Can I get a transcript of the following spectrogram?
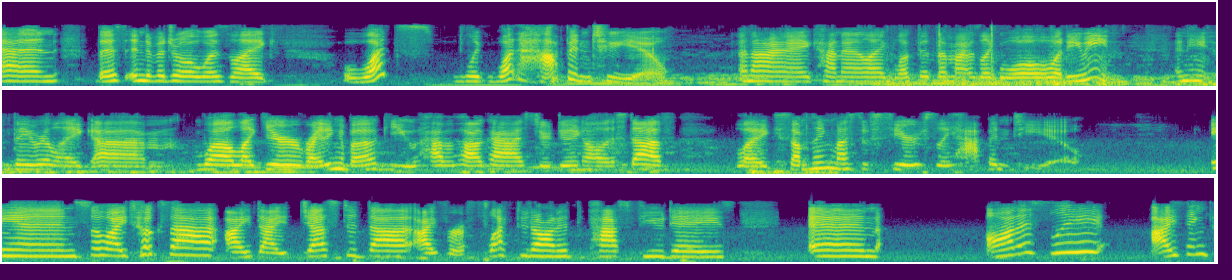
and this individual was like, "What's like what happened to you?" And I kind of like looked at them. I was like, "Well, what do you mean?" And he, they were like, um, "Well, like you're writing a book, you have a podcast, you're doing all this stuff. Like something must have seriously happened to you." And so I took that, I digested that, I've reflected on it the past few days, and honestly, I think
